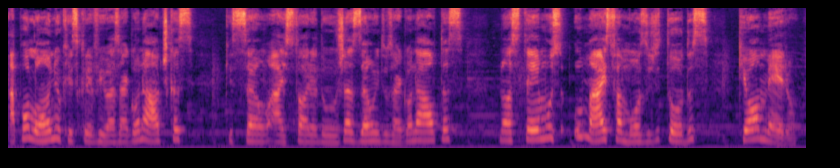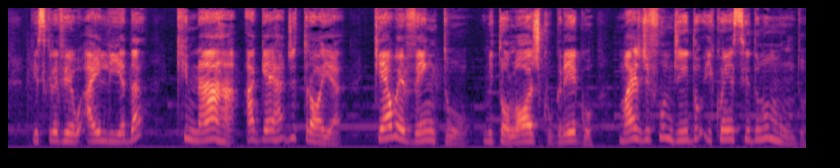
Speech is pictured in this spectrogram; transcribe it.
Apolônio, que escreveu as Argonáuticas, que são a história do Jazão e dos Argonautas. Nós temos o mais famoso de todos, que é Homero, que escreveu a Ilíada, que narra a Guerra de Troia, que é o evento mitológico grego mais difundido e conhecido no mundo.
